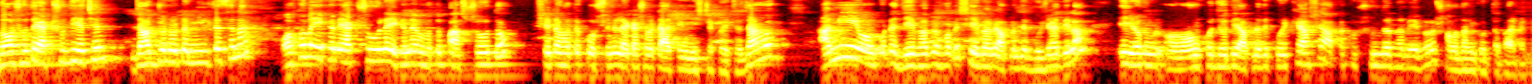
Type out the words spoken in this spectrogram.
দশ হতে একশো দিয়েছেন, যার জন্য ওটা মিলতেছে না। অথবা এখানে একশো হলে এখানে হয়তো পাঁচশো হতো। সেটা হয়তো কোশ্চেনে লেখার সময় টাইপিং মিস্টেক হয়েছে। যা হোক, আমি এই অঙ্কটা যেভাবে হবে সেইভাবে আপনাদের বুঝিয়ে দিলাম। এইরকম অঙ্ক যদি আপনাদের পরীক্ষায় আসে, আপনারা খুব সুন্দরভাবে এইভাবে সমাধান করতে পারবেন।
